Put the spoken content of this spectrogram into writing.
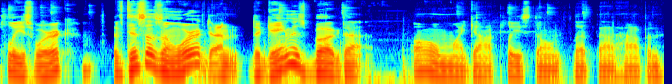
please work. If this doesn't work, then the game is bugged. Uh, oh my god, please don't let that happen.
